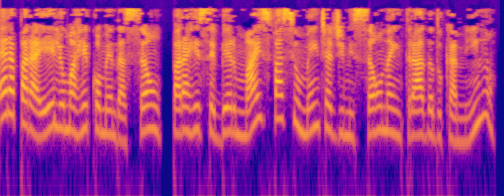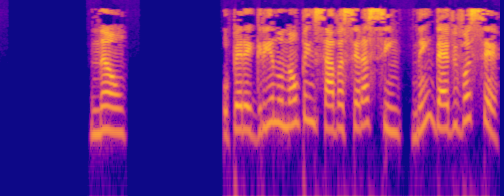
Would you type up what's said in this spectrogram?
era para ele uma recomendação, para receber mais facilmente admissão na entrada do caminho? Não, o peregrino não pensava ser assim, nem deve você.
